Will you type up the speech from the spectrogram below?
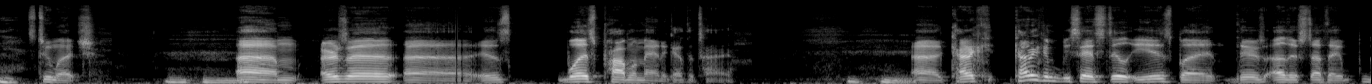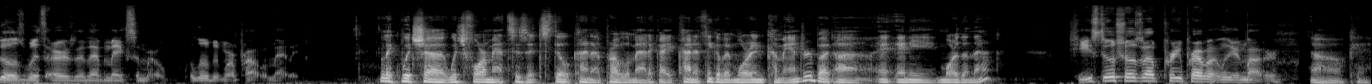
Yeah. It's too much. Mm-hmm. Um, Urza uh, is was problematic at the time. Mm-hmm. Uh, kind of kind of can be said still is, but there's other stuff that goes with Urza that makes him a little bit more problematic. Like which uh, which formats is it still kind of problematic? I kind of think of it more in Commander, but uh, any more than that? He still shows up pretty prevalently in modern. Oh, okay.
